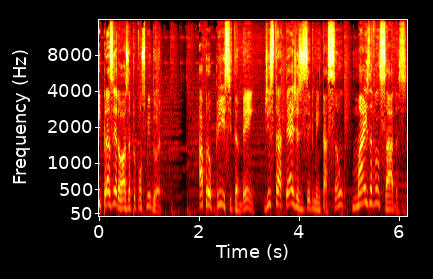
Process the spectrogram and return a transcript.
e prazerosa para o consumidor. Aproprie-se também de estratégias de segmentação mais avançadas.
